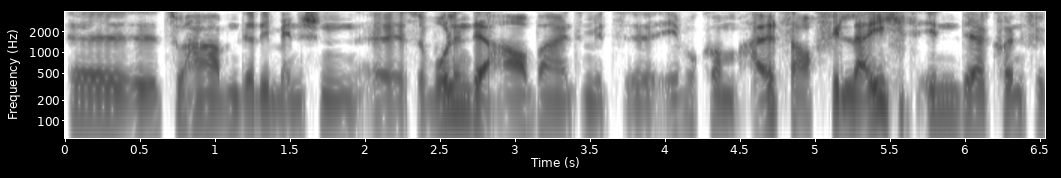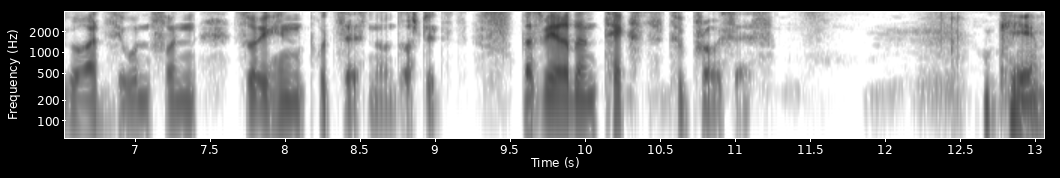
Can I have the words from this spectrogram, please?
äh, zu haben, der die Menschen äh, sowohl in der Arbeit mit äh, Evocom als auch vielleicht in der Konfiguration von solchen Prozessen unterstützt. Das wäre dann Text to Process. Okay,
